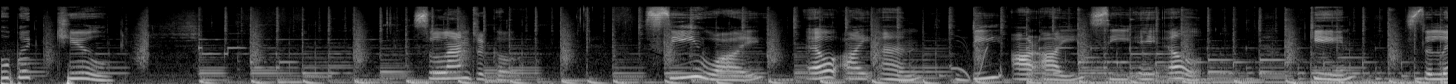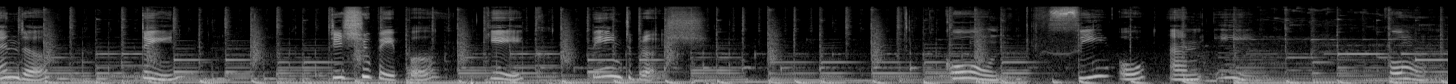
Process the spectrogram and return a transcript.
Rubik's cube. Cylindrical. C Y L I N D R I C A L. Cane. Cylinder. Tin. Tissue paper. Cake. Paintbrush. Cone. C O N E. Cone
